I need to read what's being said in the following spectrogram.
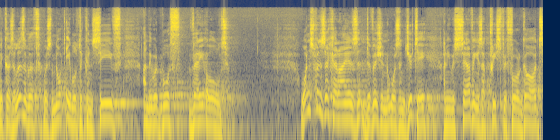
because Elizabeth was not able to conceive, and they were both very old. Once, when Zechariah's division was on duty and he was serving as a priest before God,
